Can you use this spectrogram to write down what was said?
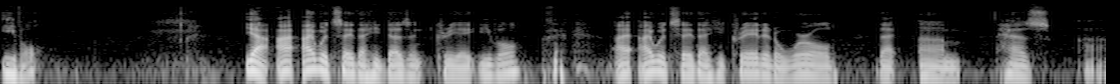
evil? Yeah, I, I would say that he doesn't create evil. I, I would say that he created a world that um, has uh,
